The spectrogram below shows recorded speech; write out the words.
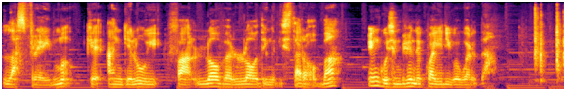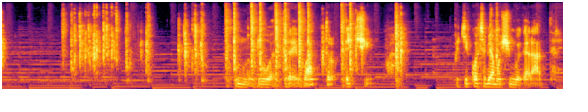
last frame, che anche lui fa l'overloading di sta roba, in cui semplicemente qua gli dico guarda. 1, 2, 3, 4 e 5 perché qua abbiamo 5 caratteri.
